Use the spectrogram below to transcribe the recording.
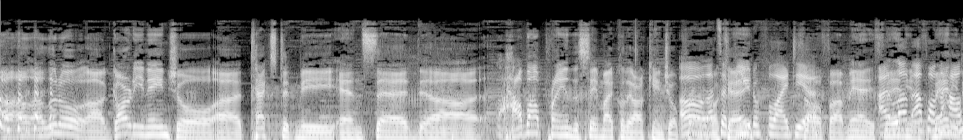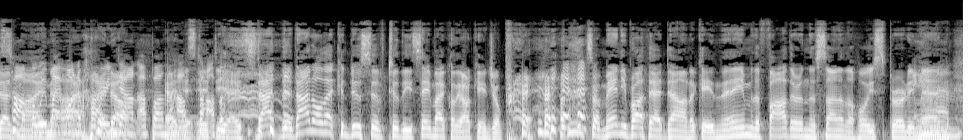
uh, a, a little uh, guardian angel uh, texted me and said, uh, "How about praying the St. Michael the Archangel prayer?" Oh, that's a beautiful idea. So if, uh, man, if I Manny- love up on the Manny doesn't housetop, but we might I- I bring down up on the And it- it- yeah, it's not not all that conducive to the St. Michael the Archangel prayer. so Manny brought that down. Okay, in the name of the Father and the Son and the Holy Spirit, Amen. Amen.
